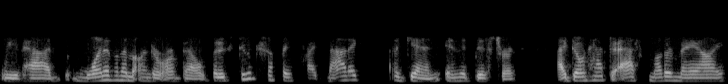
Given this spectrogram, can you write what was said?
We've had one of them under our belt, but it's doing something pragmatic again in the district. I don't have to ask Mother May I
